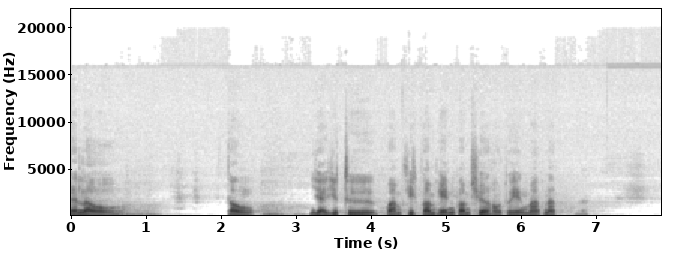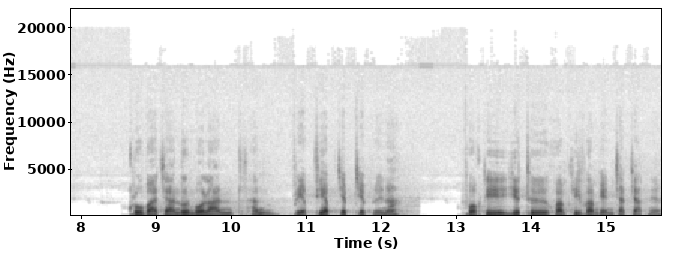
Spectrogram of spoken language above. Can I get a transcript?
งั้นเราต้องอย่ายึดถือความคิดความเห็นความเชื่อของตัวเองมากนัก ครูบาอาจารย์รุ่นโบราณท่านเปรียบเทียบเจ็บๆเลยนะ พวกที่ยึดถือความคิดความเห็นจัดๆเนี่ย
